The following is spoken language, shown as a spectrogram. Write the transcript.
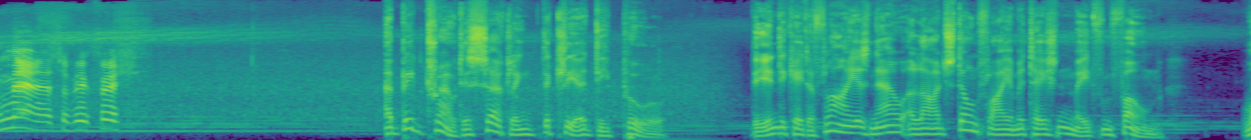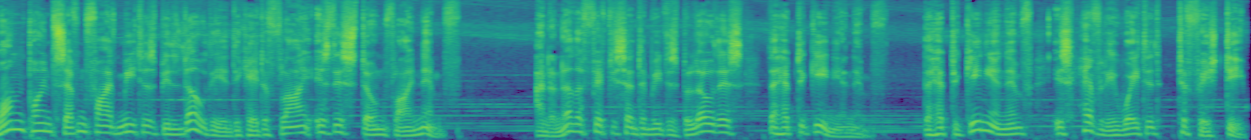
Man, that's a big fish. A big trout is circling the clear deep pool. The indicator fly is now a large stonefly imitation made from foam. 1.75 meters below the indicator fly is this stonefly nymph. And another 50 centimeters below this, the Heptagenia nymph. The Heptagenia nymph is heavily weighted to fish deep.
